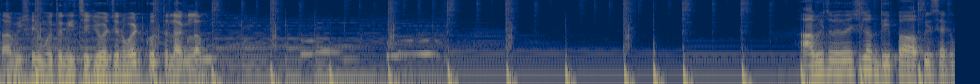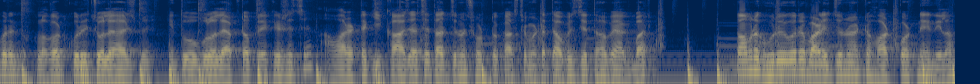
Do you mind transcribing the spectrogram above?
তো আমি সেই মতো নিচে গিয়ে ওর জন্য ওয়েট করতে লাগলাম। আমি তো ভেবেছিলাম দীপা অফিস একেবারে লগ আউট করে চলে আসবে, কিন্তু ওগুলো ল্যাপটপ রেখে এসেছে আমার একটা কি কাজ আছে, তার জন্য ছোট্ট কাজটা মেটাতে অফিস যেতে হবে একবার। তো আমরা ঘুরে ঘুরে বাড়ির জন্য একটা হটপট নিয়ে নিলাম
